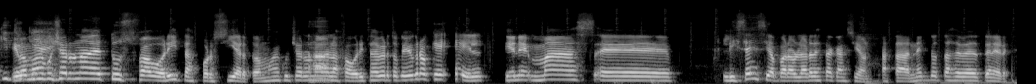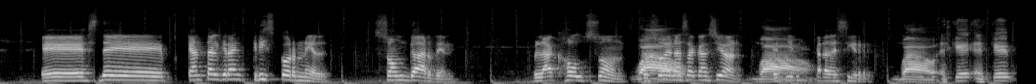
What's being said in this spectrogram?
Y vamos a escuchar una de tus favoritas, por cierto. Vamos a escuchar una de las favoritas de Alberto, que yo creo que él tiene más eh, licencia para hablar de esta canción. Hasta anécdotas debe de tener. Es de. Canta el gran Chris Cornell, Song Garden. Black Hole Song. ¿Te suena esa canción? ¿Qué tienes para decir? Wow, es que, es que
